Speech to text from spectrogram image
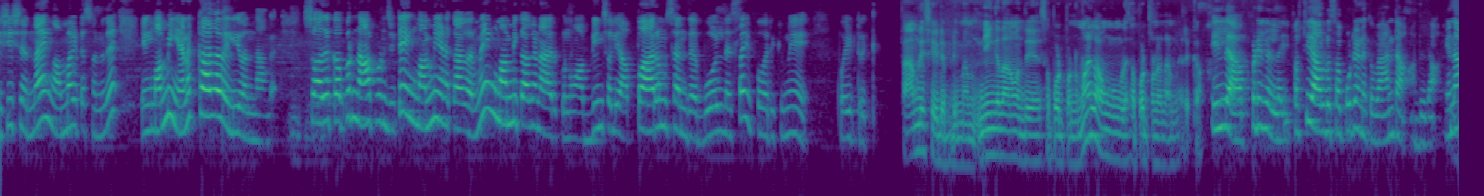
டிசிஷன் தான் எங்கள் அம்மா கிட்ட சொன்னது. எங்கள் மம்மி எனக்காக வெளியே வந்தாங்க. ஸோ அதுக்கப்புறம் நான் புரிஞ்சுக்கிட்டேன் எங்கள் மம்மி எனக்காக வருமே எங்கள் மம்மிக்காக நான் இருக்கணும் அப்படின்னு சொல்லி அப்போ ஆரம்பிச்ச அந்த போல்னஸ் தான் இப்போ வரைக்குமே போயிட்டு இருக்கு. ஃபேமிலி சைடு எப்படி மேம் நீங்க தான் வந்து சப்போர்ட் பண்ணுமா? இல்ல அவங்க உங்களை சப்போர்ட் பண்ண நம்ம இருக்கா? இல்லை அப்படி இல்லை ஃபர்ஸ்ட் யாரோட சப்போர்ட் எனக்கு வேண்டாம். அதுதான். ஏன்னா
